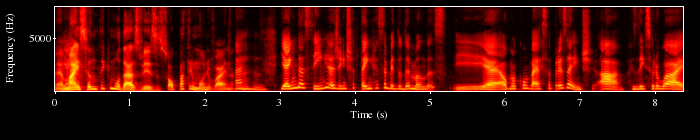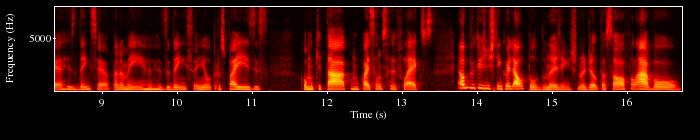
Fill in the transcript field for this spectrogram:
Né? Mas você não tem que mudar às vezes, só o patrimônio vai, né? É. Uhum. E ainda assim, a gente tem recebido demandas e é uma conversa presente. Ah, residência uruguaia, residência panamenha, residência em outros países. Como que tá, como, quais são os reflexos. É óbvio que a gente tem que olhar o todo, né, gente? Não adianta só falar, ah, vou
